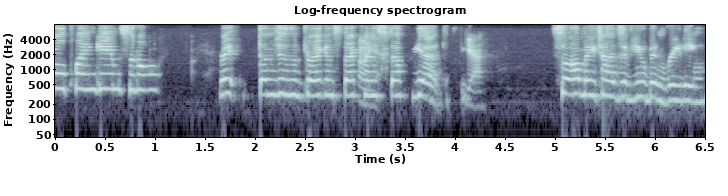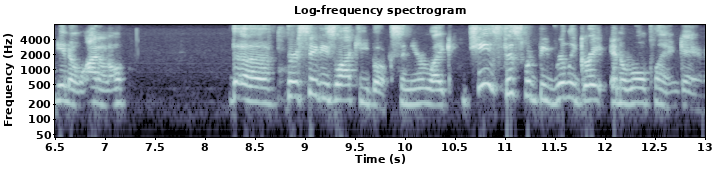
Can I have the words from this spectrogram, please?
role playing games at all? Right, Dungeons and Dragons, that oh, kind oh, yeah. of stuff. Yeah. Yeah. So, how many times have you been reading? You know, I don't know, the Mercedes Lackey books, and you're like, "Geez, this would be really great in a role playing game."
